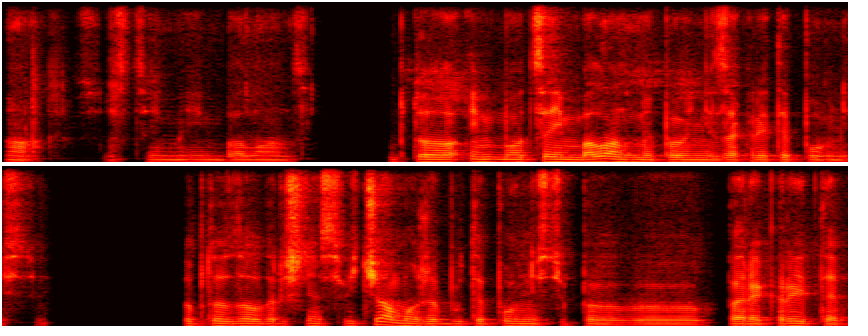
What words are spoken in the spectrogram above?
Так, Цей імбаланс. Тобто ім, оцей імбаланс ми повинні закрити повністю. Тобто завтрашня свіча може бути повністю перекрити,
